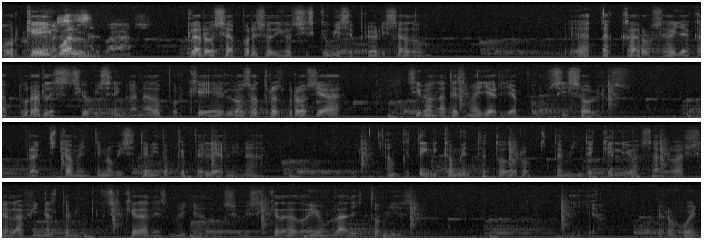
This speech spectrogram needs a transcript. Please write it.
Porque igual-. Claro, o sea, por eso digo, si es que hubiese priorizado eh, atacar, o sea, ya capturarles, si hubiesen ganado, porque los otros bros ya se iban a desmayar ya por sí solos. Prácticamente no hubiese tenido que pelear ni nada. Aunque técnicamente a Todoroki también de que le iba a salvar, si a la final también se queda desmayado, se hubiese quedado ahí a un ladito mismo. Y ya, pero bueno.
